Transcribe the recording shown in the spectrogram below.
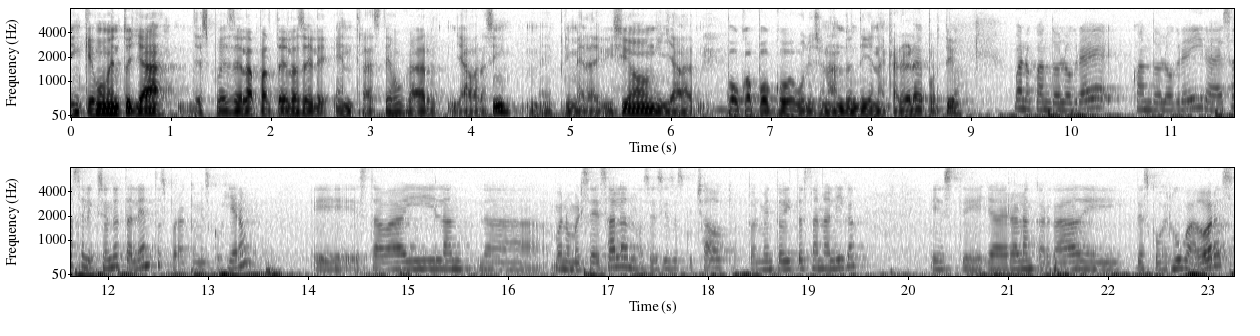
¿En qué momento ya, después de la parte de la Sele, entraste a jugar, ya ahora sí, eh, primera división y ya poco a poco evolucionando en, la carrera deportiva? Bueno, cuando logré, cuando logré ir a esa selección de talentos para que me escogieran, eh, estaba ahí la, bueno, Mercedes Salas, no sé si has escuchado, que actualmente ahorita está en la liga. Este, ella era la encargada de, de escoger jugadoras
